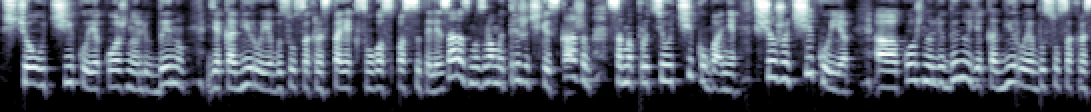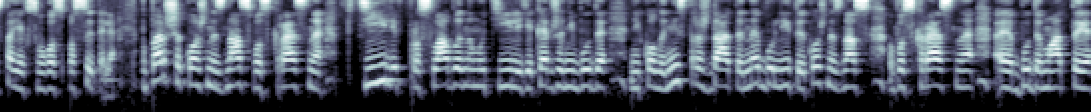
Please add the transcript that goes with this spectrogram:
що очікує кожну людину, яка вірує в Ісуса Христа як свого Спасителя. Зараз ми з вами трішечки скажемо саме про ці очікування, що ж очікує кожну людину, яка вірує в Ісуса Христа як свого Спасителя. По-перше, кожен з нас воскресне в тілі, в прославленому тілі, яке вже не буде ніколи ні страждати, не боліти. Кожен з нас воскресне, е, буде мати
